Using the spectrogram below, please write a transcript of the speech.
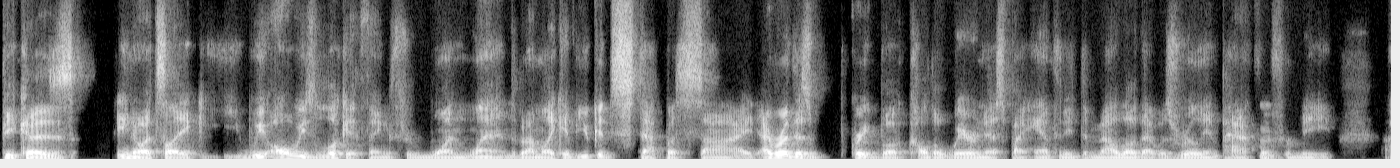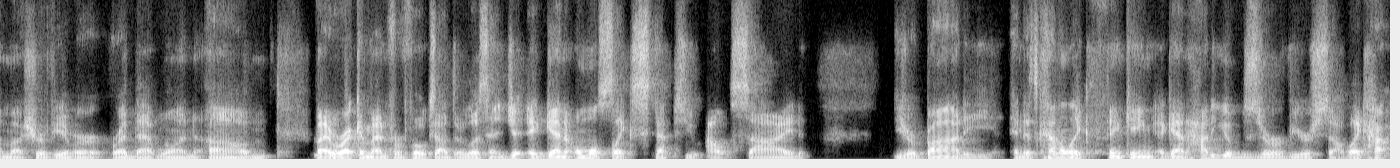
because you know it's like we always look at things through one lens but i'm like if you could step aside i read this great book called awareness by Anthony de Mello that was really impactful mm-hmm. for me i'm not sure if you ever read that one um, but i recommend for folks out there listening again almost like steps you outside your body and it's kind of like thinking again how do you observe yourself? Like how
